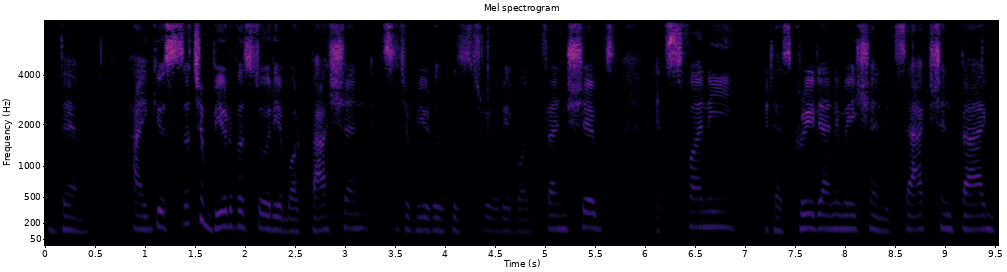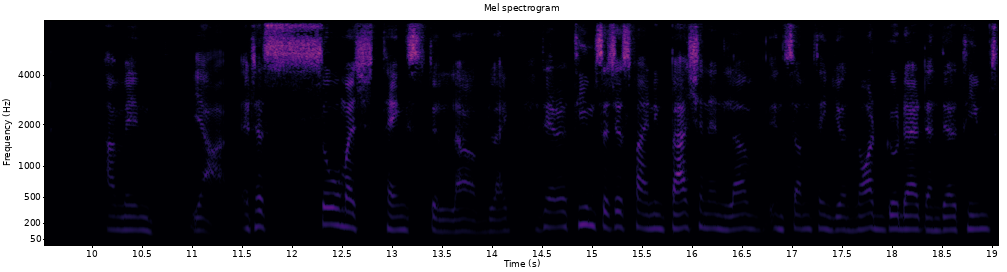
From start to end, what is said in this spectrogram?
them Haikyuu is such a beautiful story about passion. It's such a beautiful story about friendships. It's funny. It has great animation. It's action packed. I mean, yeah, it has so much things to love. Like, there are themes such as finding passion and love in something you're not good at, and there are themes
